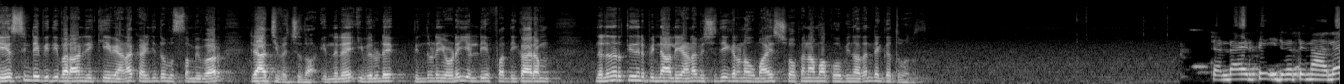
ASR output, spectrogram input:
കേസിന്റെ വിധി വരാനിരിക്കെയാണ് കഴിഞ്ഞ ദിവസം ഇവർ രാജിവെച്ചത്. ഇന്നലെ ഇവരുടെ പിന്തുണയോടെ എൽ അധികാരം നിലനിർത്തിയതിന് പിന്നാലെയാണ് വിശദീകരണവുമായി ശോഭനാമ ഗോപിനാഥൻ രംഗത്ത് വന്നത്. രണ്ടായിരത്തി ഇരുപത്തിനാല്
